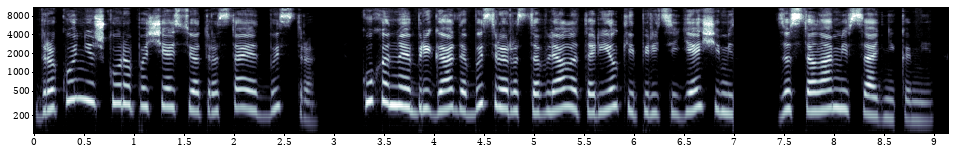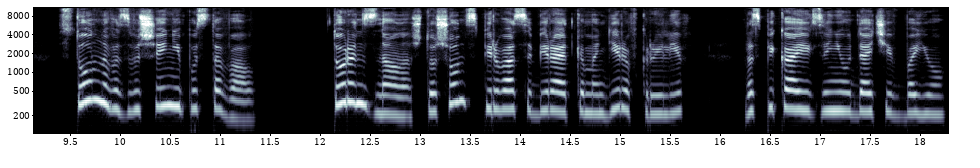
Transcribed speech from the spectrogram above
Драконья шкура, по счастью, отрастает быстро». Кухонная бригада быстро расставляла тарелки перед сидящими за столами всадниками. Стол на возвышении пустовал. Торрен знала, что Шон сперва собирает командиров крыльев, распекая их за неудачи в бою.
